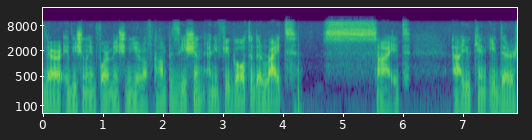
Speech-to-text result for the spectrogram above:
there are additional information here of composition and if you go to the right side, uh, you can either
